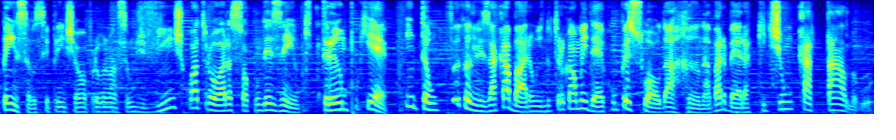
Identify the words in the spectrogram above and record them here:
Pensa você preencher uma programação de 24 horas só com desenho, que trampo que é. Então, foi quando eles acabaram indo trocar uma ideia com o pessoal da Hanna-Barbera, que tinha um catálogo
